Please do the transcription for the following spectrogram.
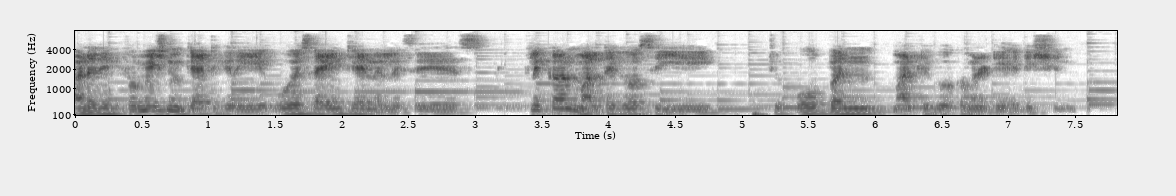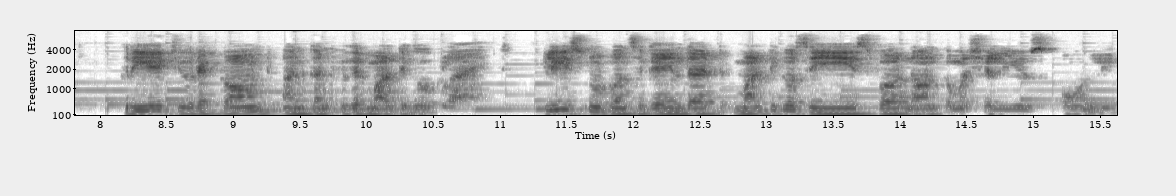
Under the information category OSINT analysis, click on Maltego CE to open Maltego Community Edition. Create your account and configure Maltego client. Please note once again that Maltego CE is for non-commercial use only.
